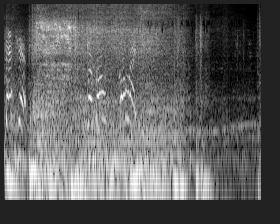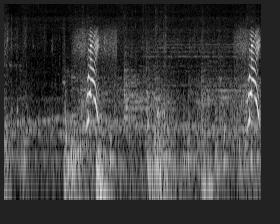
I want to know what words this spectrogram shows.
That's it. So go, go right. Right. Right.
